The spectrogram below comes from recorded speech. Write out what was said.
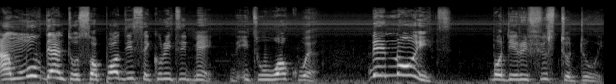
and move them to support these security men it will work well they know it but they refuse to do it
